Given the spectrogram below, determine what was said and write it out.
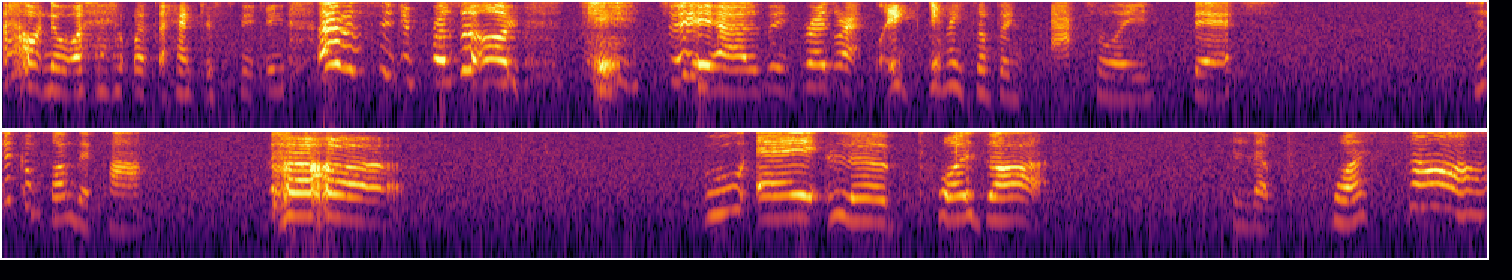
I don't know what, what the heck you're speaking. I haven't speaking French so long. Me how to speak French, or at least give me something actually fish. Je ne comprends pas. Où est le poison? Le poisson,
